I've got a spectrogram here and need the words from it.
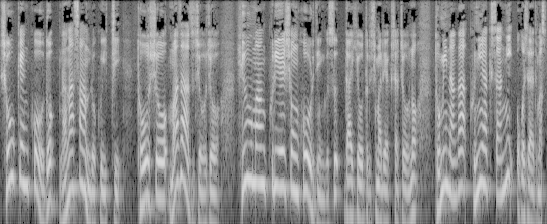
証券コード7361、東証マザーズ上場、ヒューマンクリエーションホールディングス代表取締役社長の富永邦明さんにお越しいただいてます。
